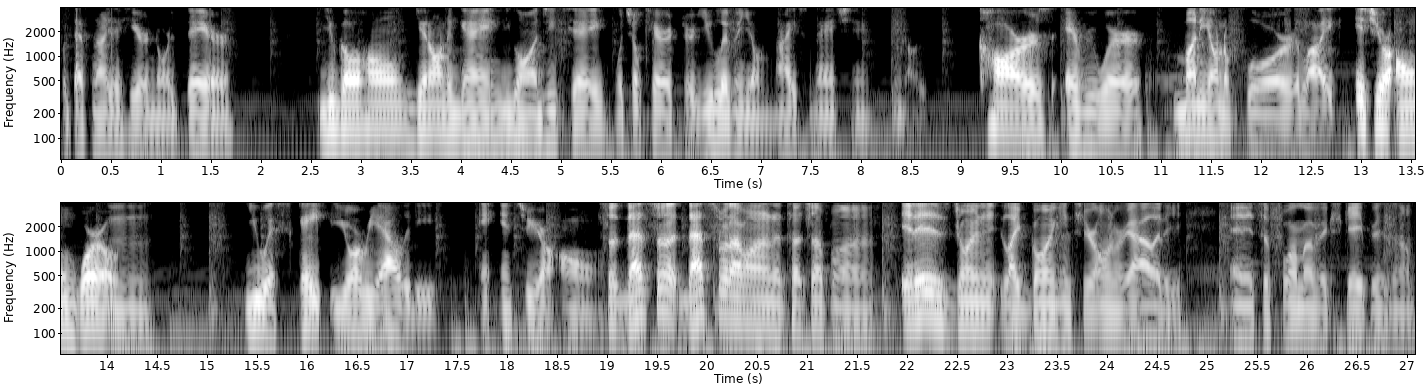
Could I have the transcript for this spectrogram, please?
but that's neither here nor there. You go home, get on the game, you go on GTA with your character, you live in your nice mansion, you know, cars everywhere, money on the floor, like it's your own world. Mm. You escape your reality and enter your own. So that's what that's what I wanted to touch up on. It is joining like going into your own reality and it's a form of escapism.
